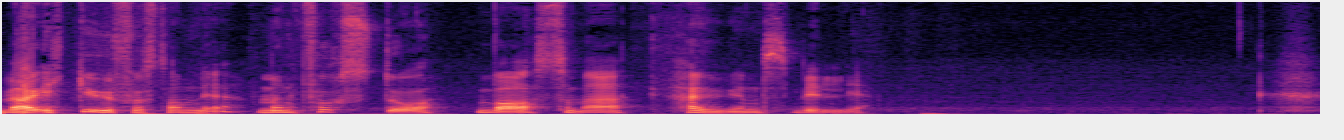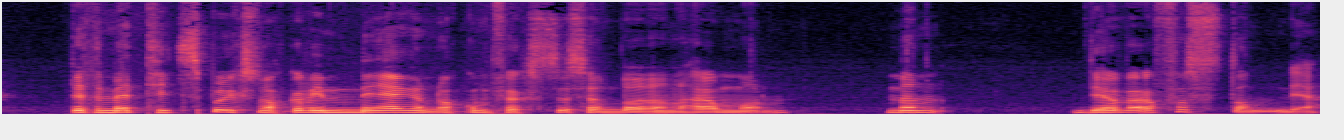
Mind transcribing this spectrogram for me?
Vær ikke uforstandige, men forstå hva som er Herrens vilje. Dette med tidsbruk snakker vi mer enn nok om første søndag denne her måneden. Men det å være forstandige,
